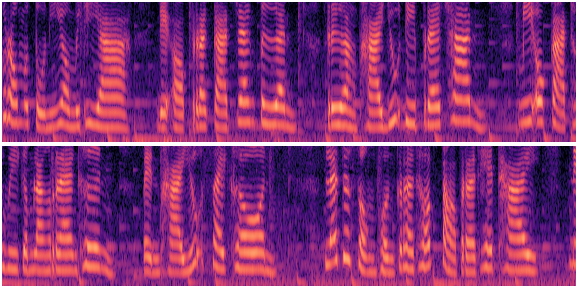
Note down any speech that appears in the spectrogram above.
กรมอุตุนิยมวิทยาได้ออกประกาศแจ้งเตือน เรื่องพายุดีเพรสชันมีโอกาสทวีกำลังแรงขึ้น เป็นพายุไซโคลน และจะส่งผลกระทบต่อประเทศไทย ใน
